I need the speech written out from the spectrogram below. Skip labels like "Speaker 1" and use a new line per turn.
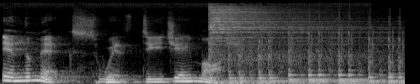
In the mix with DJ Marshall.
